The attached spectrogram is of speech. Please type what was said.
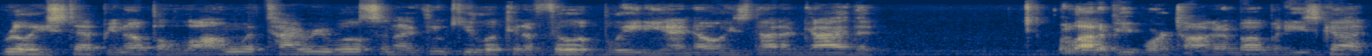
really stepping up along with Tyree Wilson, I think you look at a Philip Blidi. I know he's not a guy that a lot of people are talking about, but he's got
